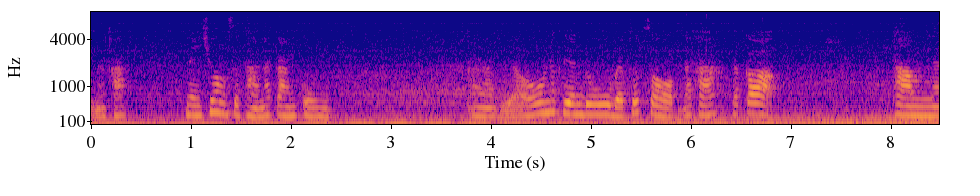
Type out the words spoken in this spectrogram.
1 นะคะ ในช่วงสถานการณ์โควิดเดี๋ยวนักเรียนดูแบบทดสอบนะคะ แล้วก็ทำใน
